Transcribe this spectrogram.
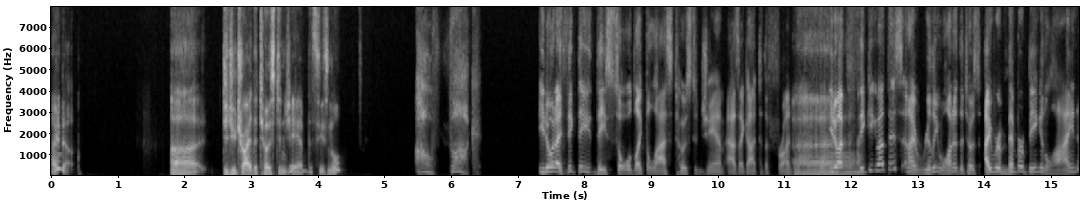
I know. Uh, did you try the toast and jam, the seasonal? Oh fuck! You know what? I think they they sold like the last toast and jam as I got to the front. Uh, You know, I'm thinking about this and I really wanted the toast. I remember being in line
